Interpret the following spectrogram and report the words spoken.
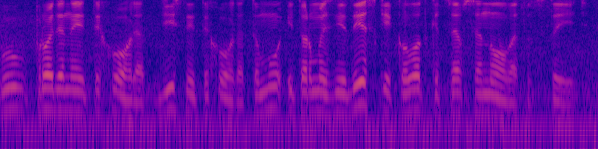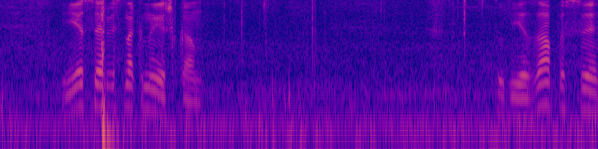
був пройдений тихогляд, дійсний тихогляд. Тому і тормозні диски, і колодки це все нове тут стоїть. Є сервісна книжка. Тут є записи.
